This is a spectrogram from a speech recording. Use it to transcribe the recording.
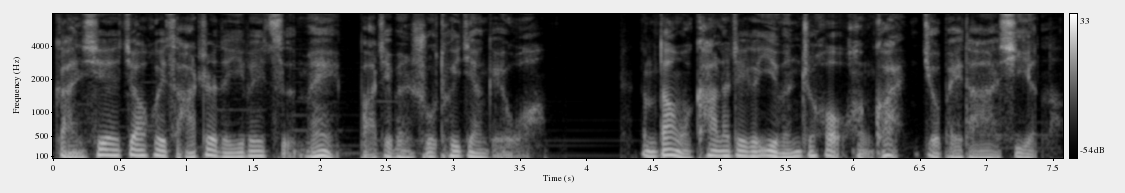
感谢教会杂志的一位姊妹把这本书推荐给我。那么，当我看了这个译文之后，很快就被它吸引了。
